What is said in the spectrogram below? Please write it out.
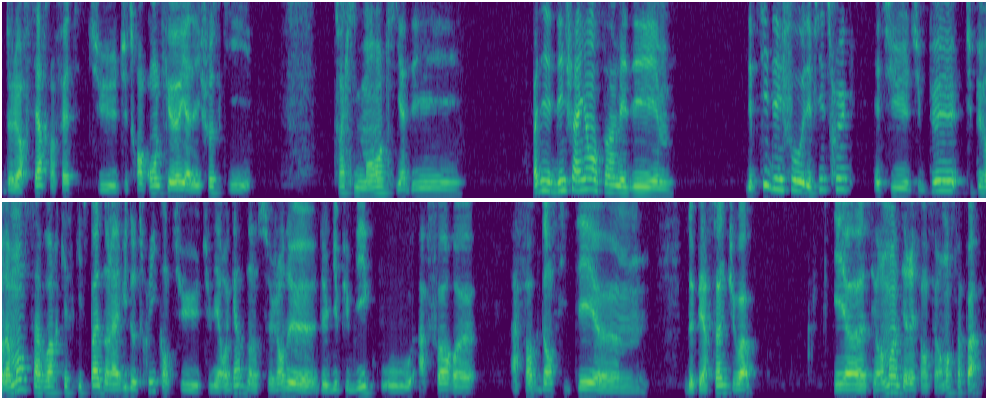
de leur cercle, en fait, tu tu te rends compte qu'il y a des choses qui, vois, qui manquent. Il y a des pas des défaillances, hein, mais des, des petits défauts, des petits trucs et tu tu peux tu peux vraiment savoir qu'est-ce qui se passe dans la vie d'autrui quand tu tu les regardes dans ce genre de de lieu public ou à fort, heu, à forte densité, hem, de personnes, tu vois? Et heu, c'est vraiment intéressant, c'est vraiment sympa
